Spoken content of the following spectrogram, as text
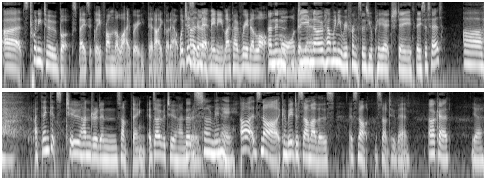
uh, it's 22 books basically from the library that I got out, which isn't Okay. that many. Like I've read a lot And then, more than do you that. know how many references your PhD thesis has? I think it's 200 and something. It's over 200. That's so many. Yeah. Oh, it's not compared to some others. It's not. It's not too bad. Okay. Yeah.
